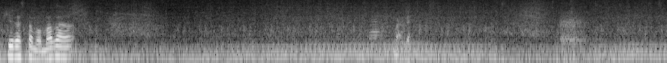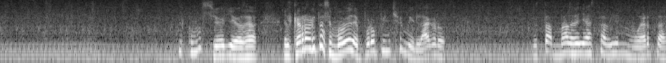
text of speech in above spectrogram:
No gira esta mamada. Vale. ¿Cómo se oye? O sea, el carro ahorita se mueve de puro pinche milagro. Esta madre ya está bien muerta.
